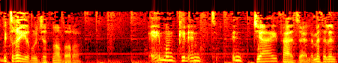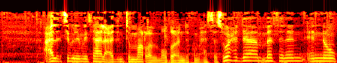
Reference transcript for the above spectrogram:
بتغير وجهة نظره. يعني ممكن أنت أنت جاي فازع مثلا على سبيل المثال عاد أنتم مرة الموضوع عندكم حساس. وحدة مثلا إنه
